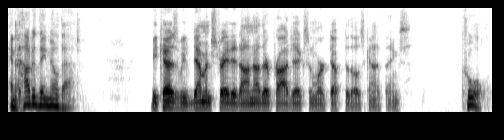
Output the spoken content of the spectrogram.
And how did they know that? Because we've demonstrated on other projects and worked up to those kind of things. Cool.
